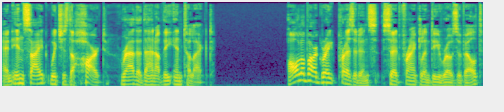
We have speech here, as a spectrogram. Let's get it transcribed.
an insight which is the heart rather than of the intellect. All of our great presidents, said Franklin D. Roosevelt,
